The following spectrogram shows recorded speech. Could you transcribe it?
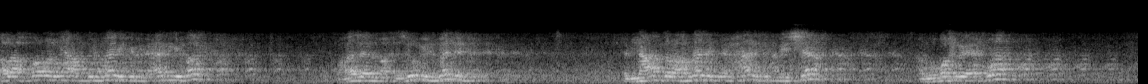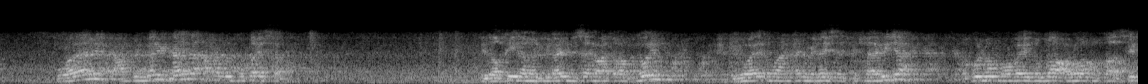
قال أخبرني عبد الملك بن أبي بكر وهذا المخزوم المدني. ابن عبد الرحمن بن الحارف بن الشام أبو بكر يا إخوان والد عبد الملك هذا أحد الخطاء السبع. إذا قيل من في العلم سبعة أطهر روايتهم عن علم ليست خارجة وكلهم عبيد الله عروض قاسم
